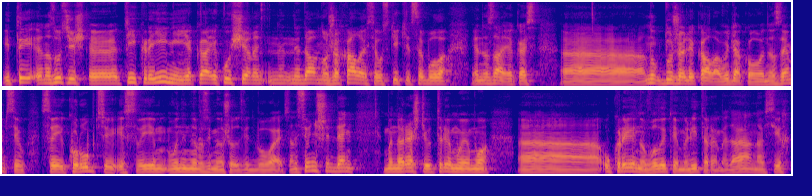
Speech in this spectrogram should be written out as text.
іти на зустріч е, тій країні, яка яку ще недавно жахалася, оскільки це була, я не знаю, якась е, ну дуже лякала, видякувала іноземців своєю корупцією і своїм. Вони не розуміли, що тут відбувається. На сьогоднішній день ми нарешті утримуємо е, Україну великими літерами да? на всіх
